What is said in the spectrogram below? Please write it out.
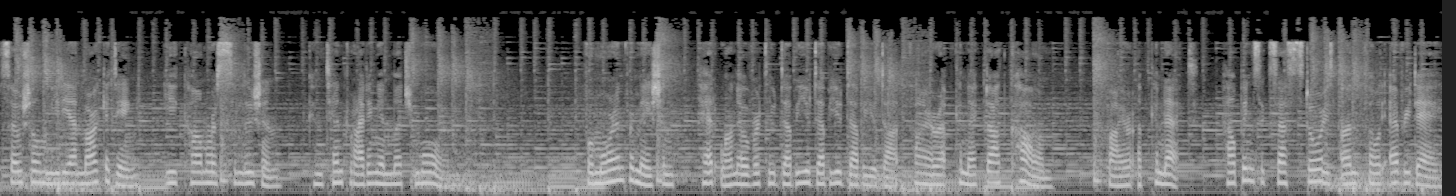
social media marketing, e-commerce solution, content writing and much more. For more information, head on over to www.fireupconnect.com. FireUp Connect, helping success stories unfold every day.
